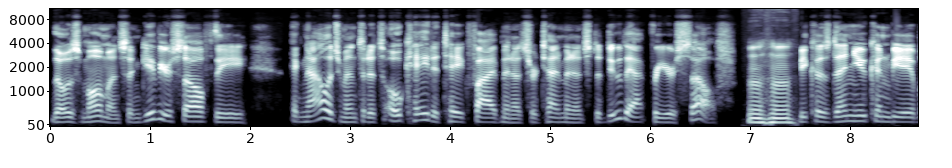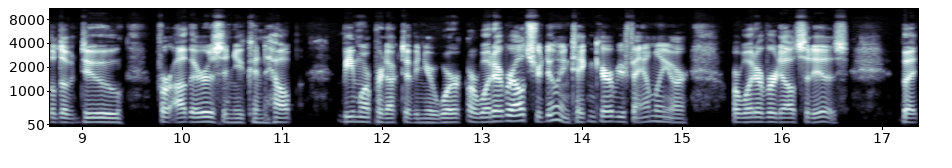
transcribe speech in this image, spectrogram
those moments and give yourself the acknowledgement that it's okay to take five minutes or 10 minutes to do that for yourself. Mm-hmm. Because then you can be able to do for others and you can help be more productive in your work or whatever else you're doing, taking care of your family or, or whatever else it is. But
